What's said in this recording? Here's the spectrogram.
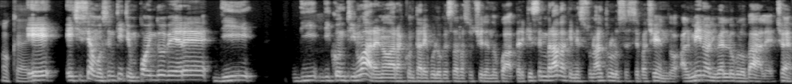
Okay. E, e, ci siamo sentiti un po' in dovere di, di, di continuare no, a raccontare quello che stava succedendo qua, perché sembrava che nessun altro lo stesse facendo, almeno a livello globale. Cioè,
